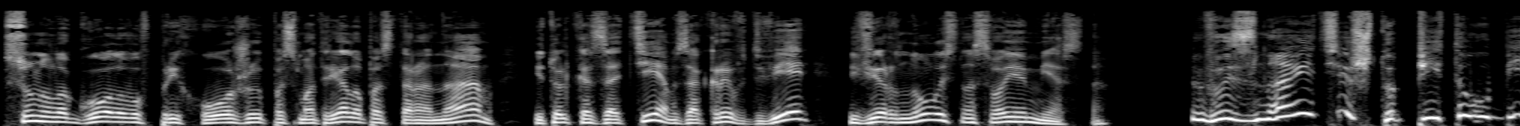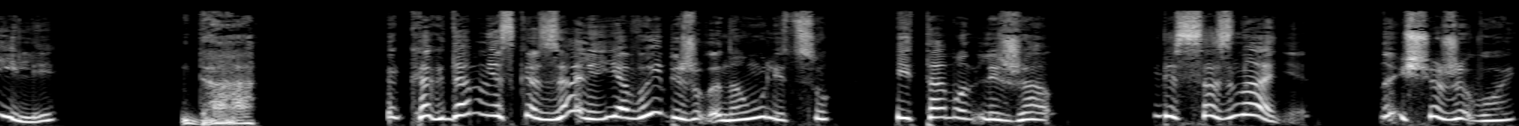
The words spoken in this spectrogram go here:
сунула голову в прихожую, посмотрела по сторонам и только затем, закрыв дверь, вернулась на свое место. «Вы знаете, что Пита убили?» «Да». «Когда мне сказали, я выбежала на улицу, и там он лежал, без сознания, но еще живой.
